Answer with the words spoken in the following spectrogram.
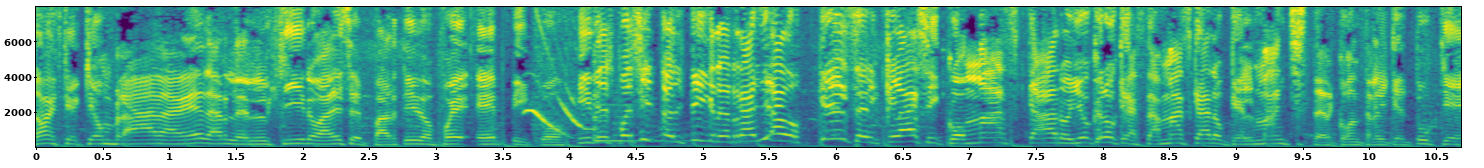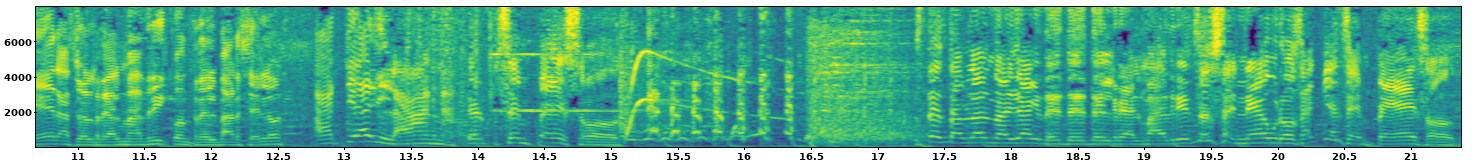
No, es que qué hombrada, ¿eh? Darle el giro a ese partido fue épico. Y despuésito el Tigre Rayado, que es el clásico más caro. Yo creo que hasta más caro que el Manchester contra el que tú quieras o el Real Madrid contra el Barcelona. Aquí hay lana. Pero, pues, en pesos. Usted está hablando hablando allá del Real Madrid. Eso es en euros, aquí es en pesos.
